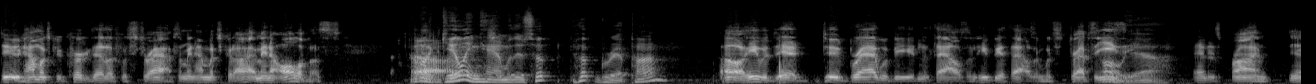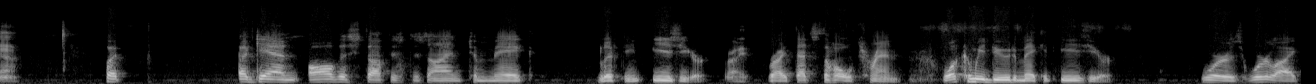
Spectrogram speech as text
Dude, how much could Kirk deadlift with straps? I mean, how much could I? I mean, all of us. How Uh, about Gillingham with his hook hook grip, huh? Oh, he would. Yeah, dude, Brad would be in the thousand. He'd be a thousand with straps easy. Oh yeah. And his prime. Yeah. But again, all this stuff is designed to make lifting easier, Right. right? That's the whole trend. What can we do to make it easier? Whereas we're like,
